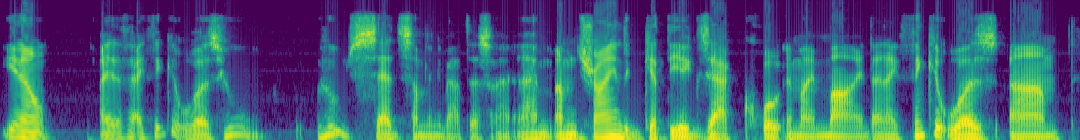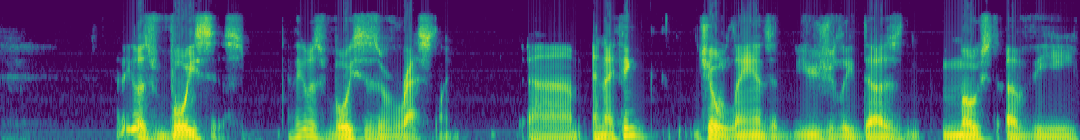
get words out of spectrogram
you know, I I think it was who who said something about this. I, I'm I'm trying to get the exact quote in my mind, and I think it was um, I think it was Voices. I think it was Voices of Wrestling, um, and I think Joe Lanza usually does most of the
